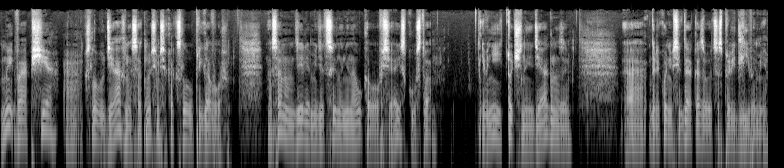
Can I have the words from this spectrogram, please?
Мы вообще э, к слову диагноз относимся как к слову приговор. На самом деле медицина не наука вовсе, а искусство. И в ней точные диагнозы Э, далеко не всегда оказываются справедливыми.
